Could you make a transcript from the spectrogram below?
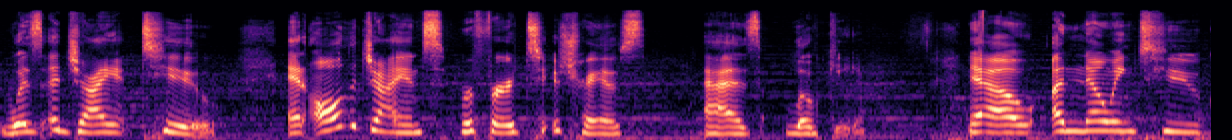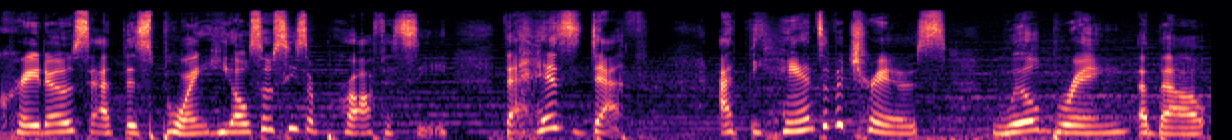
was a giant too and all the giants referred to Atreus as Loki. Now, unknowing to Kratos at this point, he also sees a prophecy that his death at the hands of Atreus will bring about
